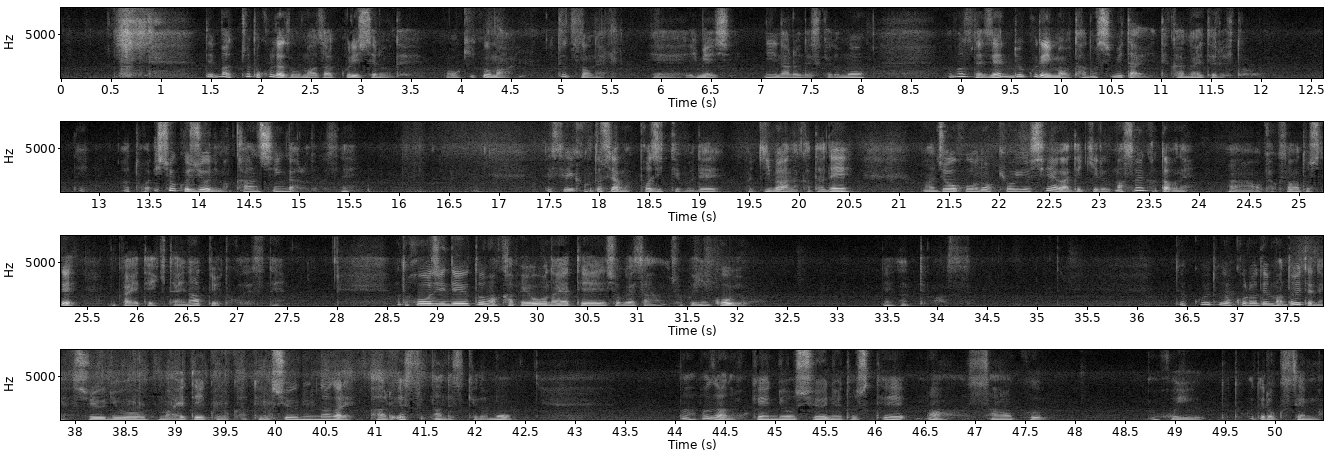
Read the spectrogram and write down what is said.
で、まあ、ちょっとこれだとまあざっくりしてるので、大きくまあ5つのね、えー、イメージになるんですけども、まずね、全力で今を楽しみたいって考えてる人。あとは衣食住にま関心があるとこですね。で性格としてはまポジティブで、ギバーな方で、まあ情報の共有シェアができる、まあ、そういう方をね、あお客様として迎えていきたいなというところですね。あと法人でいうと、まあ、カフェオーナーや定食屋さん、食品工業、ね、なってます。でこういったところで、まあ、どうやってね、収入を、まあ、得ていくのかという収入の流れ、RS なんですけども、まあ、まずあの保険料収入として、まあ、3億保有こで6000万。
